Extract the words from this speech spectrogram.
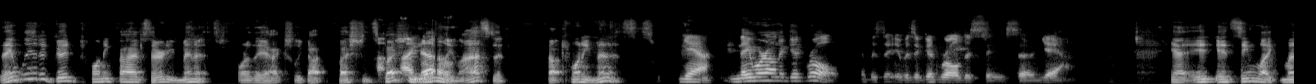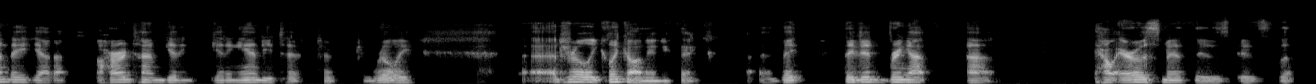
they went a good 25, 30 minutes before they actually got to questions. Questions only lasted about 20 minutes. Yeah, they were on a good roll. It was it was a good roll to see. So yeah, Yeah, it, it seemed like Monday he had a, a hard time getting getting Andy to, to, to really uh, to really click on anything. Uh, they they did bring up uh, how Aerosmith is is the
